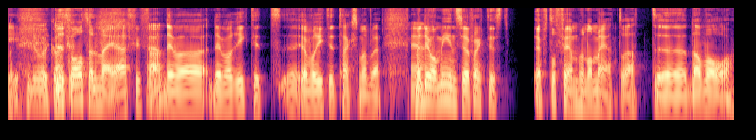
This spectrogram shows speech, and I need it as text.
dig. Du konstigt. farthöll mig, ja fy fan. Ja. Det, var, det var riktigt, jag var riktigt tacksam över det. Men Ja. då minns jag faktiskt efter 500 meter att uh, där var,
